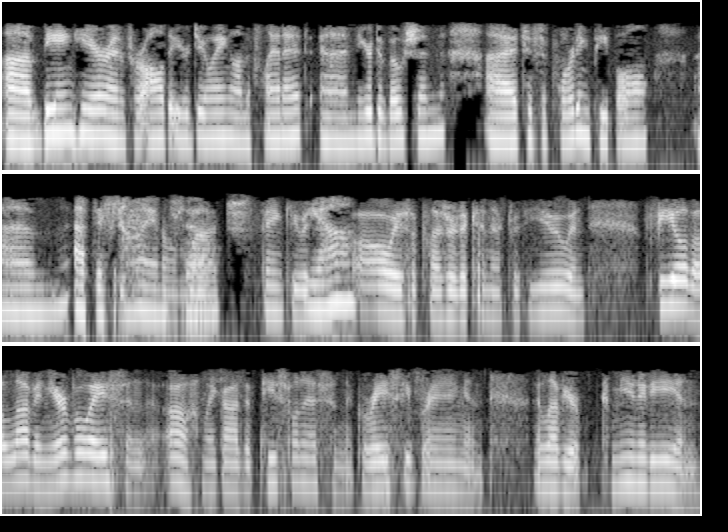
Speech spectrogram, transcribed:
um, being here and for all that you're doing on the planet and your devotion uh, to supporting people um, at this Thank time. so, so, much. Thank you. It's yeah. always a pleasure to connect with you and feel the love in your voice and oh my God, the peacefulness and the grace you bring and I love your community and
